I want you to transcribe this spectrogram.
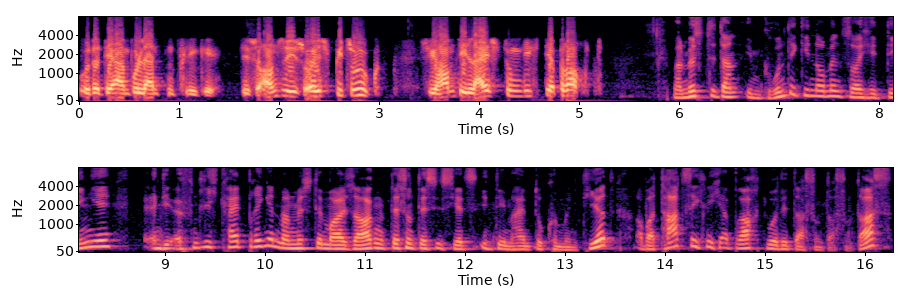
Oder der ambulanten Pflege. Das andere ist alles Betrug. Sie haben die Leistung nicht erbracht. Man müsste dann im Grunde genommen solche Dinge in die Öffentlichkeit bringen. Man müsste mal sagen, das und das ist jetzt in dem Heim dokumentiert, aber tatsächlich erbracht wurde das und das und das.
